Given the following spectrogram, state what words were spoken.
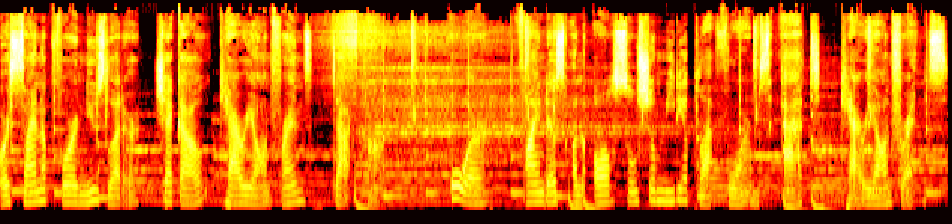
or sign up for a newsletter, check out carryonfriends.com or find us on all social media platforms at Carry On Friends.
